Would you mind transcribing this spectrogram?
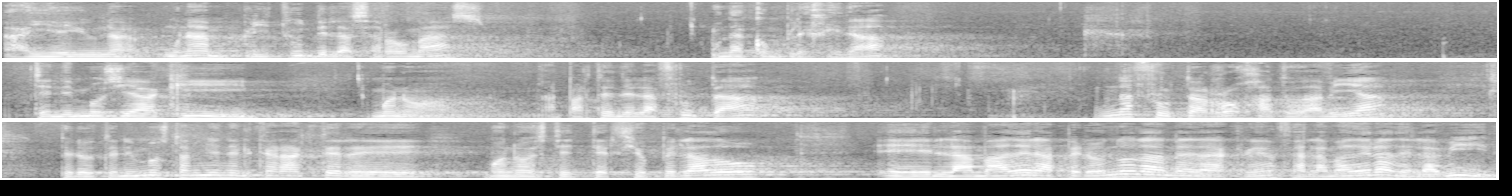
Ahí hay una, una amplitud de las aromas una complejidad. Tenemos ya aquí, bueno, aparte de la fruta, una fruta roja todavía, pero tenemos también el carácter, eh, bueno, este terciopelado, eh, la madera, pero no la de la crianza, la madera de la vid,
